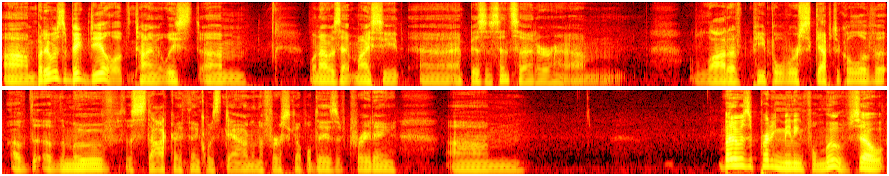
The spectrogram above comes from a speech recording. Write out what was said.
Um, but it was a big deal at the time, at least um, when I was at my seat uh, at Business Insider. Um, a lot of people were skeptical of of the of the move. The stock, I think, was down in the first couple days of trading, um, but it was a pretty meaningful move. So,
